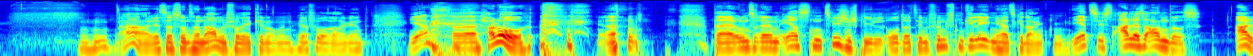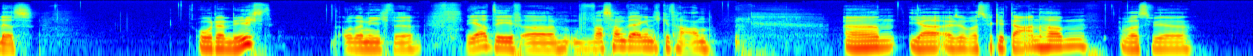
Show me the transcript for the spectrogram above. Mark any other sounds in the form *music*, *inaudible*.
Mhm. Ah, jetzt hast du unseren Namen vorweggenommen. Hervorragend. Ja, äh, hallo. *laughs* Bei unserem ersten Zwischenspiel oder dem fünften Gelegenheitsgedanken. Jetzt ist alles anders. Alles. Oder nicht? Oder nicht? Äh? Ja, Dave, äh, was haben wir eigentlich getan? Ähm, ja, also was wir getan haben, was wir,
